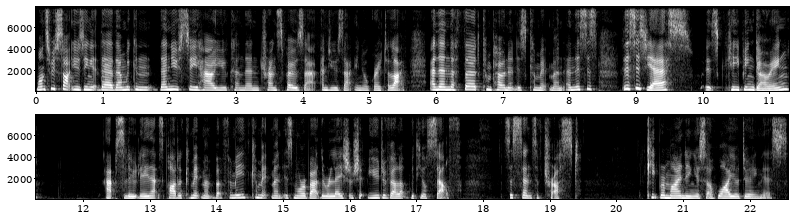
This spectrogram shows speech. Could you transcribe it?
once we start using it there then we can then you see how you can then transpose that and use that in your greater life. And then the third component is commitment. And this is this is yes it's keeping going. Absolutely that's part of commitment. But for me commitment is more about the relationship you develop with yourself it's a sense of trust keep reminding yourself why you're doing this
